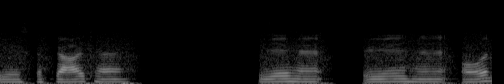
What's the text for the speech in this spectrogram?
ये इसका चार्ट है, ये है ये है और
